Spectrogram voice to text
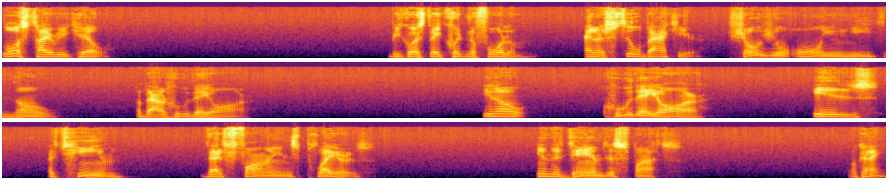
lost Tyreek Hill because they couldn't afford him and are still back here shows you all you need to know about who they are. You know, who they are is a team that finds players in the damnedest spots. Okay?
